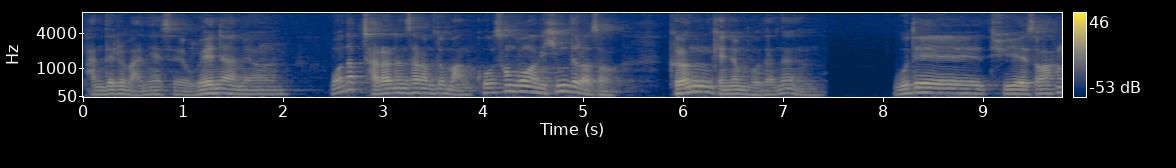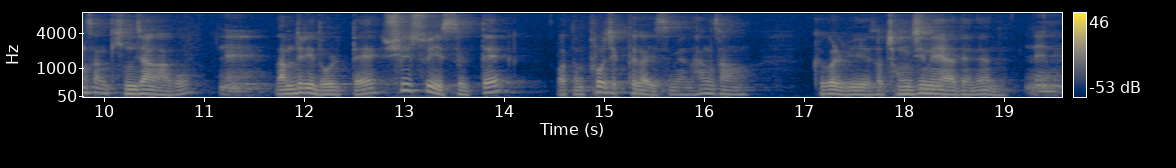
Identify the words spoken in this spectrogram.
반대를 많이 했어요. 왜냐하면 워낙 잘하는 사람도 많고 성공하기 힘들어서 그런 개념보다는 무대 뒤에서 항상 긴장하고 네. 남들이 놀 때, 쉴 수 있을 때 어떤 프로젝트가 있으면 항상 그걸 위해서 정진해야 되는 네.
